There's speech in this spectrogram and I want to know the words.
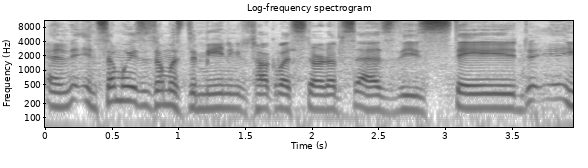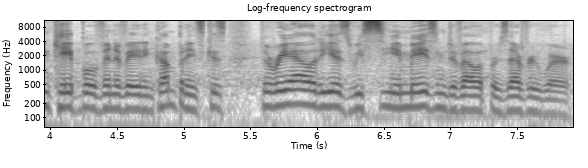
And in some ways it's almost demeaning to talk about startups as these staid, incapable of innovating companies, because the reality is we see amazing developers everywhere.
